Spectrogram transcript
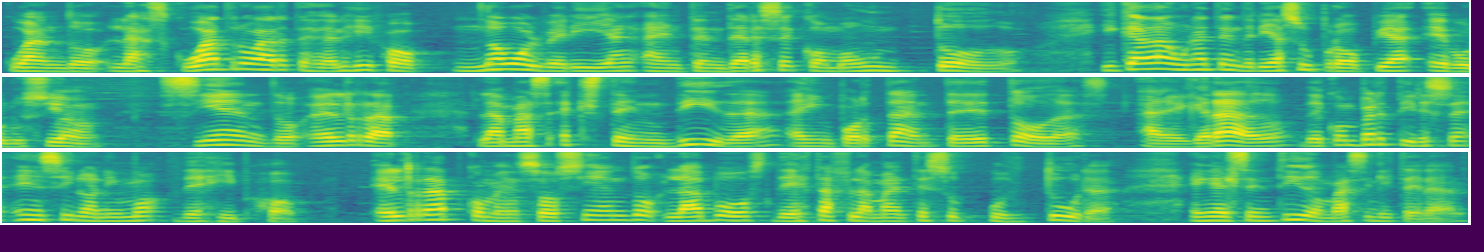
cuando las cuatro artes del hip hop no volverían a entenderse como un todo y cada una tendría su propia evolución, siendo el rap la más extendida e importante de todas, al grado de convertirse en sinónimo de hip hop. El rap comenzó siendo la voz de esta flamante subcultura, en el sentido más literal.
